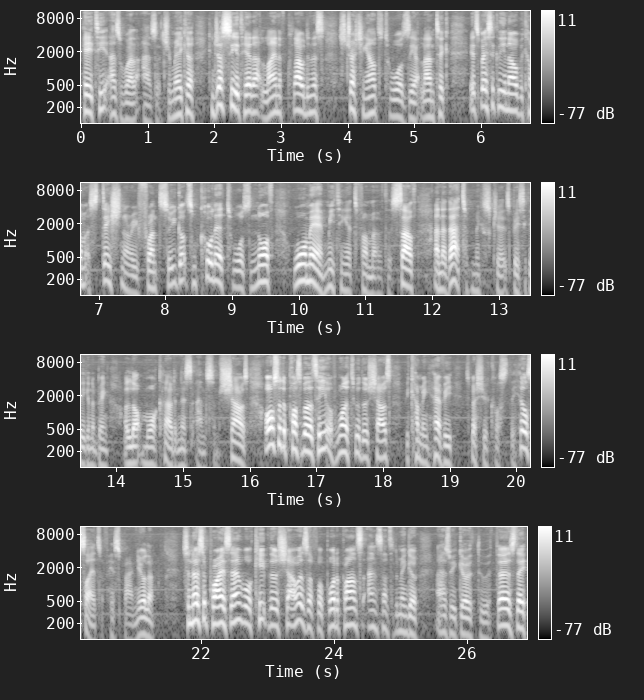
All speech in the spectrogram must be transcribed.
Haiti, as well as Jamaica. You can just see it here, that line of cloudiness stretching out towards the Atlantic. It's basically now become a stationary front, so you've got some cool air towards the north, warm air meeting it from uh, the south, and that mixture is basically going to bring a lot more cloudiness and some showers. Also, the possibility of one or two of those showers becoming heavy, especially across the hillsides of Hispaniola. So no surprise then, we'll keep those showers for Port-au-Prince and Santo Domingo as we go through Thursday.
